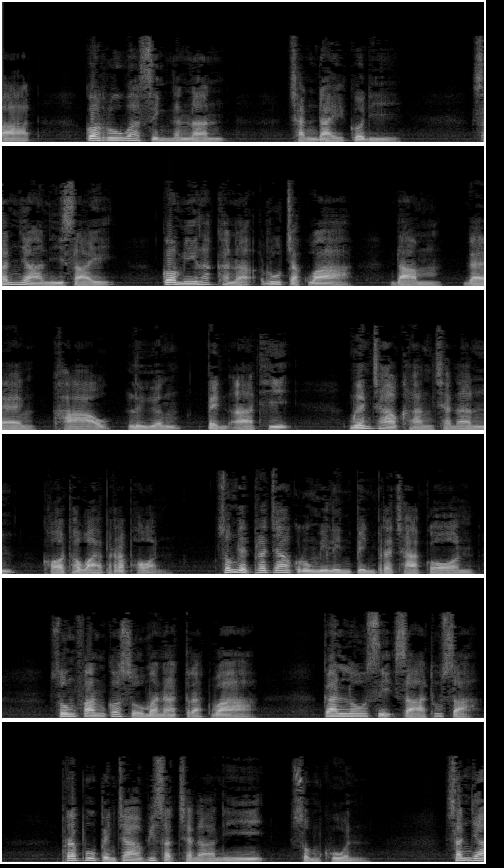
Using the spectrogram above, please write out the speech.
บาดก็รู้ว่าสิ่งนั้นๆ ฉันใดก็ดี สัญญานี้ไซ ก็มีลักษณะรู้จักว่าดำ แดง ขาว เหลือง เป็นอาทิ เหมือนชาวคลังฉะนั้นขอถวายพระพร สมเด็จพระเจ้ากรุงมิลินปินประชากร ทรงฟังก็โสมนัสตรัสว่า การโลสิสาธุสะ พระผู้เป็นเจ้าวิสัชนานี้ สมควร สัญญา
